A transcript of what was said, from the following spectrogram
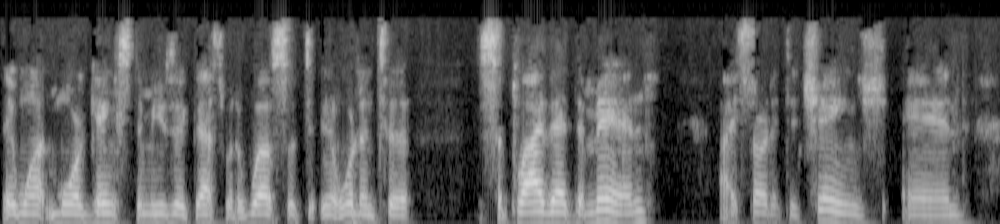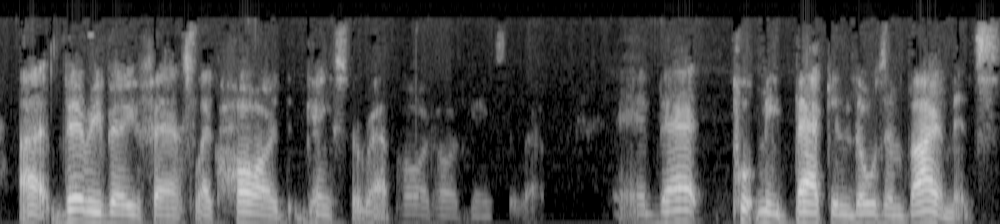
They want more gangster music. That's what it was. So to, in order to supply that demand, I started to change and uh, very, very fast, like hard gangster rap, hard, hard gangster rap. And that put me back in those environments,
